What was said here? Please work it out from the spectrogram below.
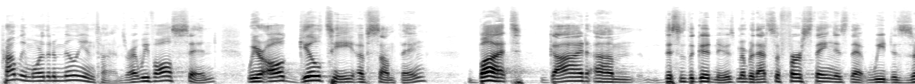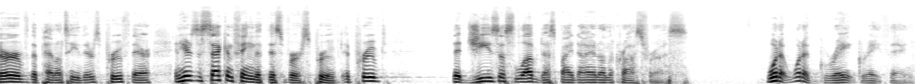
probably more than a million times, right? We've all sinned. We are all guilty of something, but God, um, this is the good news. Remember, that's the first thing is that we deserve the penalty. There's proof there. And here's the second thing that this verse proved it proved that Jesus loved us by dying on the cross for us. What a, what a great, great thing.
